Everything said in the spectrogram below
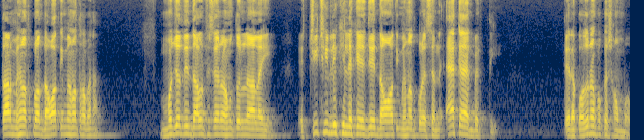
তার মেহনত, কোনো দাওয়াতি মেহনত হবে না। মুজাদ্দিদ আল ফিসান রহমতুল্লাহ আলাই এই চিঠি লিখে লিখে যে দাওয়াতি মেহনত করেছেন, এক এক ব্যক্তি তো এরা কজনের পক্ষে সম্ভব?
